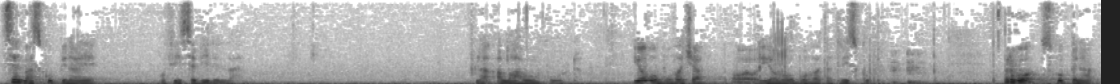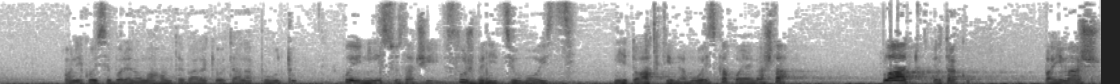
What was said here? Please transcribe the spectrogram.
Sedma skupina je ofi bilillah. Na Allahovom putu. I ovo obuhvaća i ovo obuhvata tri skupine. Prvo skupina oni koji se bore na Allahom te barake o tala putu koji nisu znači službenici u vojsci. Nije to aktivna vojska koja ima šta? Platu, je tako? Pa imaš,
